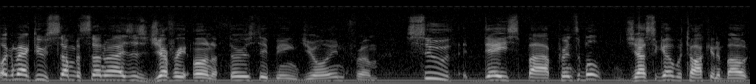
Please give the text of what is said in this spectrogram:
Welcome back to Summit Sunrises. Jeffrey on a Thursday being joined from Soothe Day Spa Principal. Jessica, we're talking about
